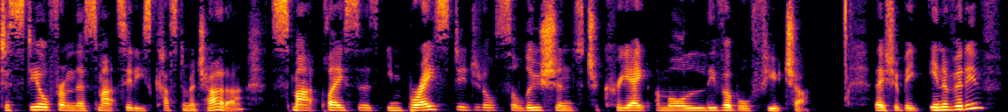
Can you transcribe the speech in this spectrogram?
to steal from the Smart Cities customer charter, smart places embrace digital solutions to create a more livable future. They should be innovative,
